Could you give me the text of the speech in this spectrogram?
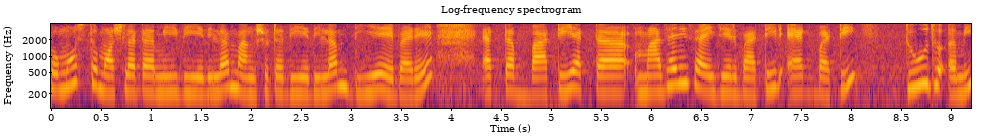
সমস্ত মশলাটা আমি দিয়ে দিলাম, মাংসটা দিয়ে দিলাম, দিয়ে এবারে একটা বাটি, একটা মাঝারি সাইজের বাটির এক বাটি দুধ আমি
